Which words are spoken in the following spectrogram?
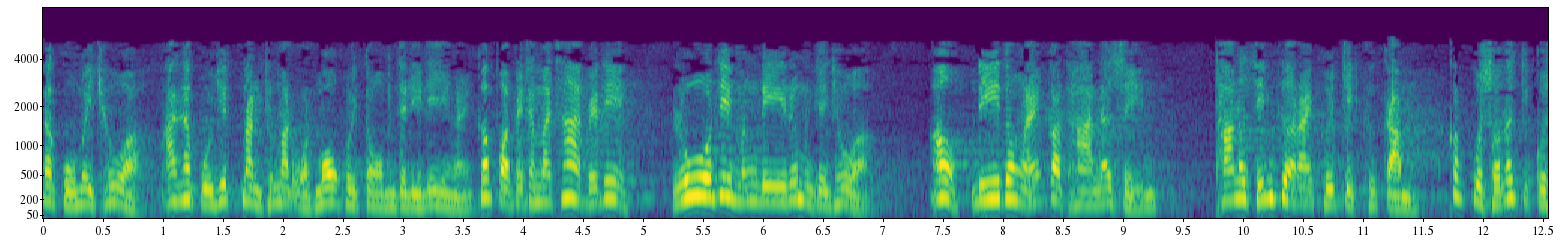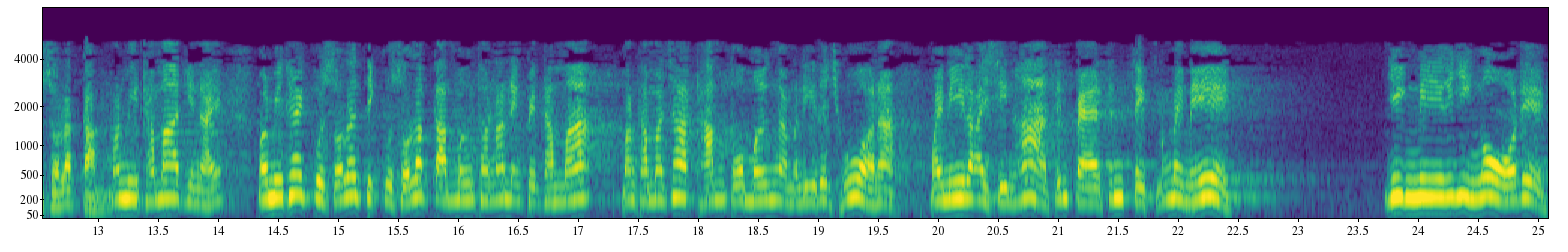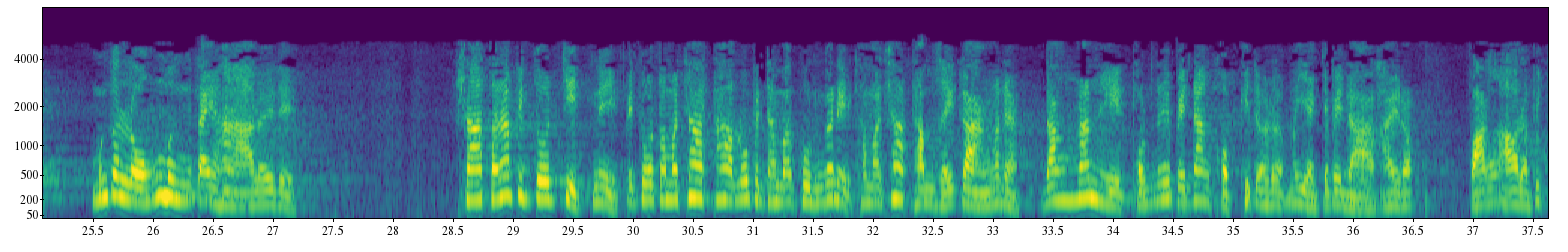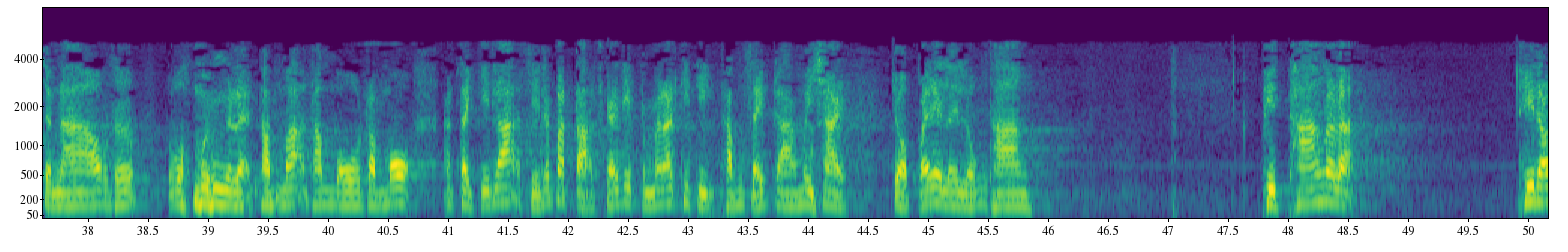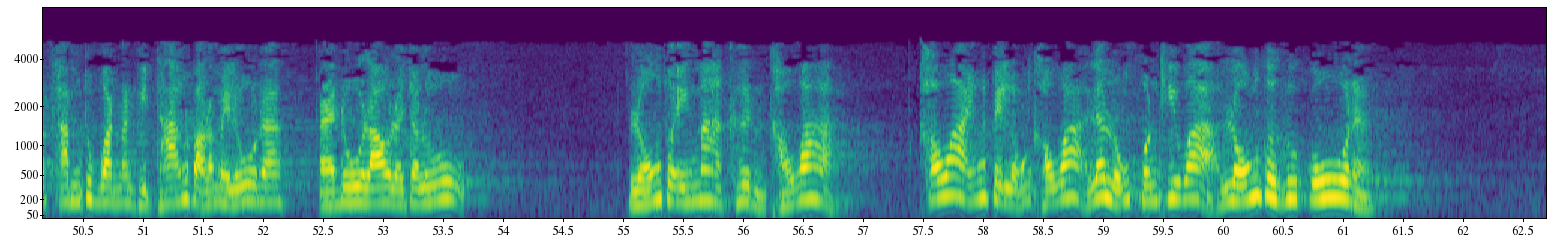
ถ้ากูไม่ชั่วอะถ้ากูยึดมั่นถือมั่นอดโม้คุยโตมันจะดีได้ยังไง ก็ปล่อยไปธรรมชาติไปดิรู้ที่มึงดีหรือมึงจะชั่ว เอ้า ดีตรงไหนก็ทานและศีล ทานและศีลคืออะไรคือจิตคือกรรม ก็กุศลจิตกุศลกรรม มันมีธรรมะที่ไหน มันมีแค่กุศลจิตกุศลกรรมมึงเท่านั้นเองเป็นธรรมะ มันธรรมชาติทำตัวมึงอะมันดีหรือชั่วนะไม่มีละไอ้ศีลห้าศีลแปดศีลสิบมันไม่มี ยิ่งมีก็ยิ่งโง่ดิมึงก็หลงมึงไตหาเลยดิ ศาสนาเป็นตัวจิตนี่เป็นตัวธรรมชาติธาตุรู้เป็นธรรมคุณก็นี่ธรรมชาติทำสายกลางก็เนี่ยดังนั้นเหตุผลนี่ไปนั่งขบคิดเอาเถอะไม่อยากจะไปด่าใครหรอกฟังเอาแล้วพิจารณาเอาเถอะตัวมึงแหละธรรมะธรรมโมธรรมโม อัตตกิระศีลปัตตะสกายที่เป็นมรทิฏฐิทำสายกลางไม่ใช่ จบไปได้เลยหลงทาง ผิดทางแล้วล่ะ ที่เราทำทุกวันมันผิดทางหรือเปล่าเราไม่รู้นะแต่ดูเราเราจะรู้ หลงตัวเองมากขึ้น เขาว่า เขาว่าอย่างนั้นไปหลงเขาว่า แล้วหลงคนที่ว่า หลงก็คือกูเนะ่ะ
